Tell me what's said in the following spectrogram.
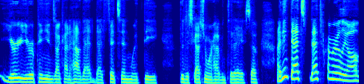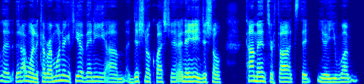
your your opinions on kind of how that that fits in with the the discussion we're having today. So i think that's that's primarily all that that i wanted to cover. I'm wondering if you have any um, additional question and any additional comments or thoughts that you know you want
